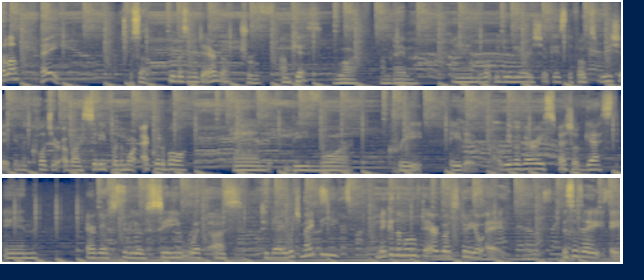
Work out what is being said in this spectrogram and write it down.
Hello, Hey, what's up? you're listening to Ergo. True. I'm Kiss. You are. I'm Damon. And what we do here is showcase the folks reshaping the culture of our city for the more equitable and the more creative. Uh, we have a very special guest in Ergo Studio C with us today, which might be making the move to Ergo Studio A. This is a, a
